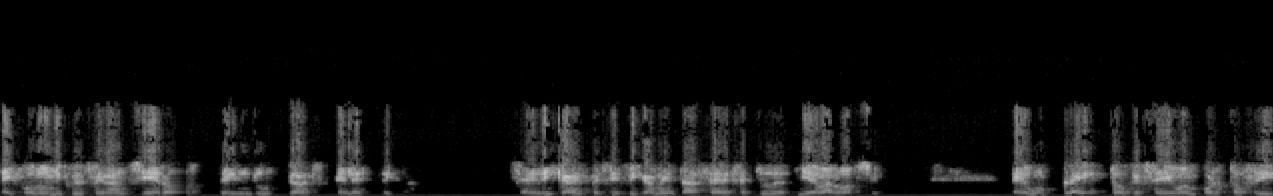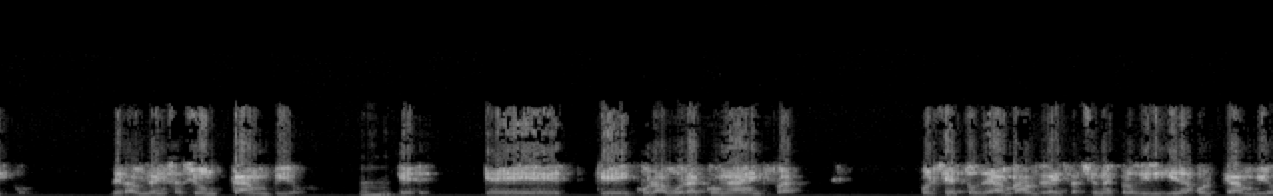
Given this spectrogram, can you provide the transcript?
económicos y financieros de industrias eléctricas. Se dedican específicamente a hacer ese estudio y evaluación. Es un pleito que se llevó en Puerto Rico de la organización Cambio, que, que, colabora con AIFA, por cierto, de ambas organizaciones, pero dirigida por Cambio,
